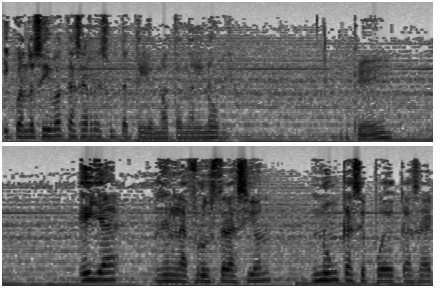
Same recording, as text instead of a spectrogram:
Y cuando se iba a casar resulta que le matan al novio. Ok. Ella, pues, en la frustración, nunca se puede casar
